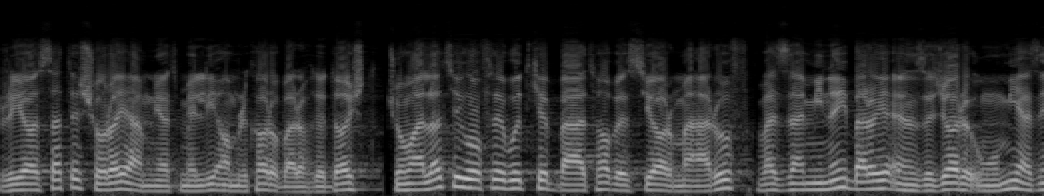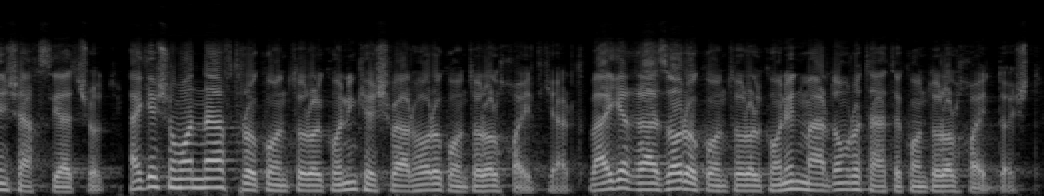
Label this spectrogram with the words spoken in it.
ریاست شورای امنیت ملی آمریکا را بر عهده داشت جملاتی گفته بود که بعدها بسیار معروف و زمینه‌ای برای انزجار عمومی از این شخصیت شد. اگه شما نفت رو کنترل کنید کشورها رو کنترل خواهید کرد و اگه غذا رو کنترل کنید مردم رو تحت کنترل خواهید داشت.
